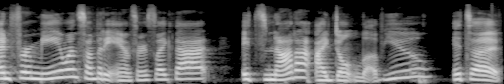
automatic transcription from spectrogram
And for me, when somebody answers like that, it's not a I don't love you. It's a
